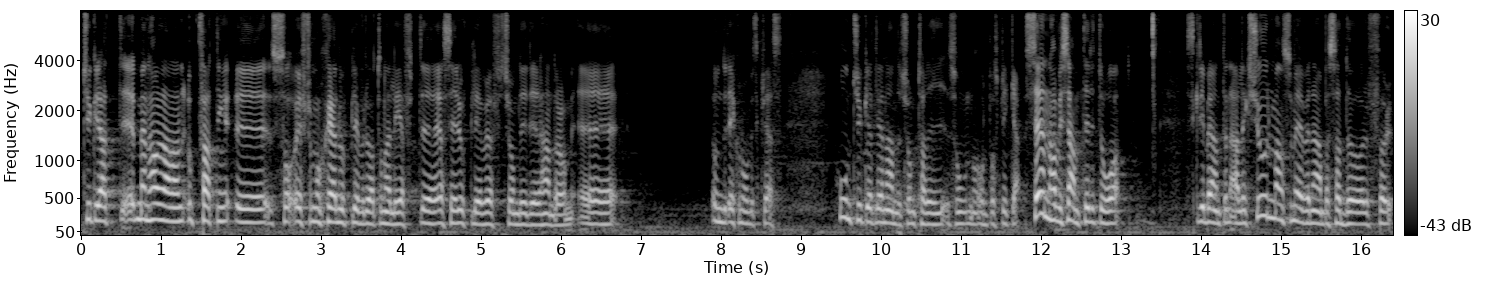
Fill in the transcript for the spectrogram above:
tycker att, eh, men har en annan uppfattning eh, så, eftersom hon själv upplever att hon har levt, eh, jag säger upplever eftersom det är det det handlar om, eh, under ekonomisk press. Hon tycker att Lena Andersson tar i så hon håller på att spricka. Sen har vi samtidigt då skribenten Alex Schulman som även är ambassadör för,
